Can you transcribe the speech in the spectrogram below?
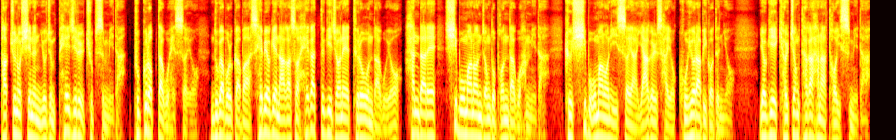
박준호 씨는 요즘 폐지를 줍습니다. 부끄럽다고 했어요. 누가 볼까봐 새벽에 나가서 해가 뜨기 전에 들어온다고요. 한 달에 15만 원 정도 번다고 합니다. 그 15만 원이 있어야 약을 사요. 고혈압이거든요. 여기에 결정타가 하나 더 있습니다.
